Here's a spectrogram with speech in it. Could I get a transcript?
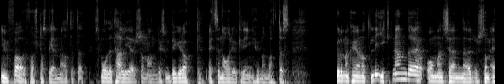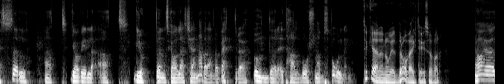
inför första spelmötet. Att små detaljer som man liksom bygger upp ett scenario kring hur man möttes. Skulle man kunna göra något liknande om man känner som SL att jag vill att gruppen ska ha lärt känna varandra bättre under ett halvårs snabbspolning? Tycker jag är nog ett bra verktyg i så fall. Ja,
